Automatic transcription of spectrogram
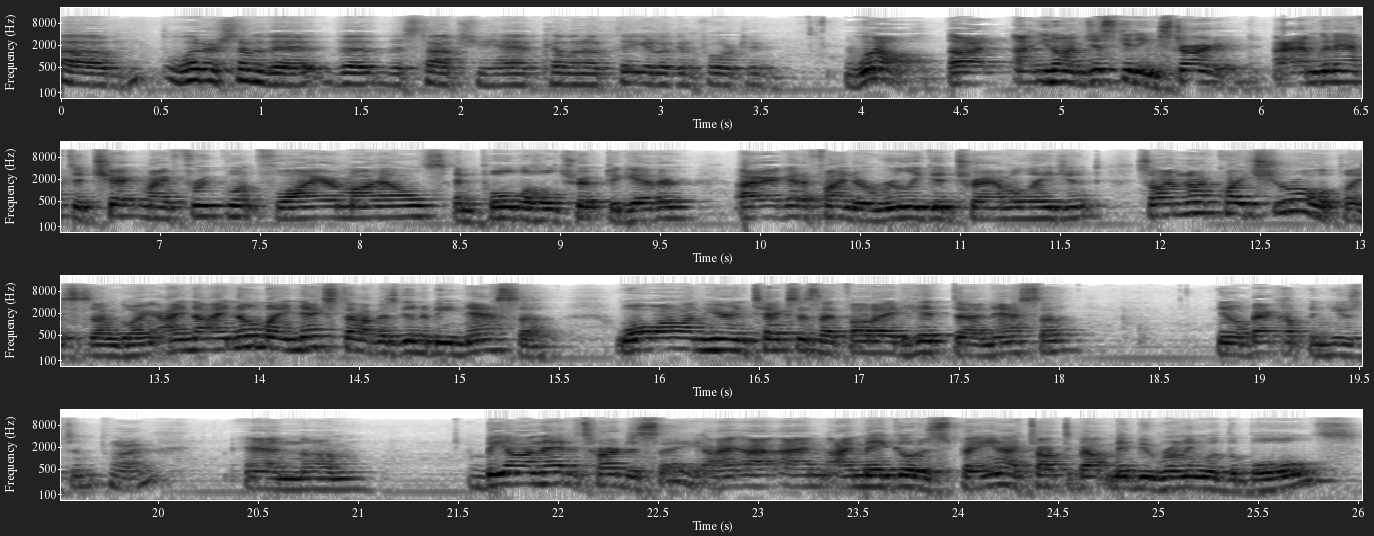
Um, what are some of the, the, the stops you have coming up that you're looking forward to? Well, uh, you know, I'm just getting started. I'm going to have to check my frequent flyer miles and pull the whole trip together. I got to find a really good travel agent. So I'm not quite sure all the places I'm going. I know, I know my next stop is going to be NASA. Well, while I'm here in Texas, I thought I'd hit uh, NASA, you know, back up in Houston. Right. And um, beyond that, it's hard to say. I, I, I- I may go to Spain. I talked about maybe running with the Bulls.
